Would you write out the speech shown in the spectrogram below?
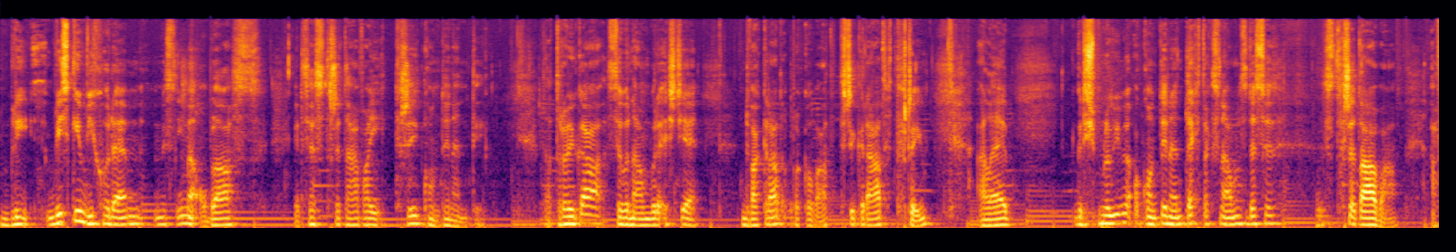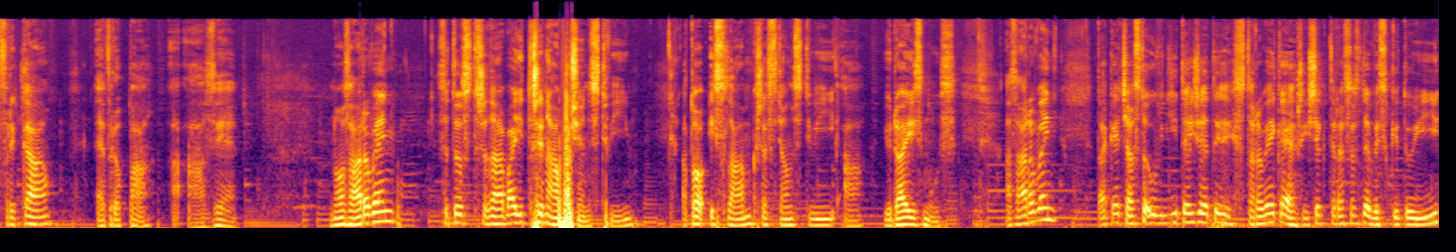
blí, Blízkým východem myslíme oblast, kde se střetávají tři kontinenty. Ta trojka se nám bude ještě dvakrát opakovat, třikrát tři, ale když mluvíme o kontinentech, tak se nám zde se střetává Afrika, Evropa a Ázie. No a zároveň se tu střetávají tři náboženství, a to islám, křesťanství a judaismus. A zároveň také často uvidíte, že ty starověké hříše, které se zde vyskytují,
